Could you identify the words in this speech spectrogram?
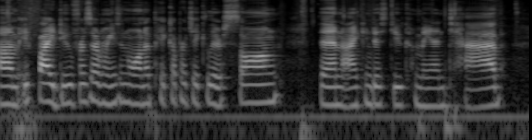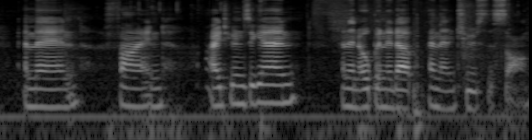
Um, if I do for some reason want to pick a particular song, then I can just do Command Tab and then find iTunes again and then open it up and then choose the song.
